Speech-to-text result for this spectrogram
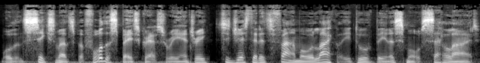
more than six months before the spacecraft's re entry, suggests that it's far more likely to have been a small satellite.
